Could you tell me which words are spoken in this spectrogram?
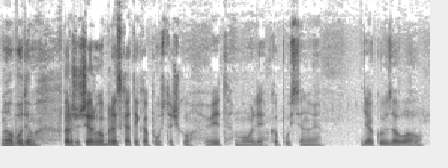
Ну, а будемо в першу чергу бризкати капусточку від молі капустяної. Дякую за увагу.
